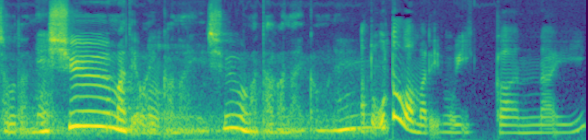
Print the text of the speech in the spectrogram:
そうだね。州まではいかない、州はまたがないかもね。あとオタワまでも行かない？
